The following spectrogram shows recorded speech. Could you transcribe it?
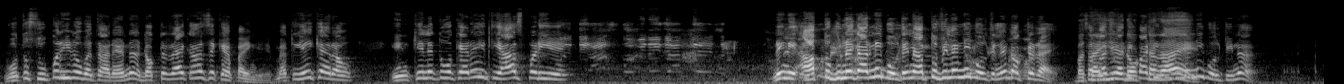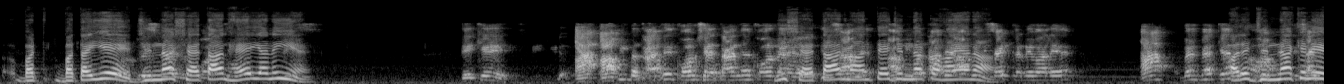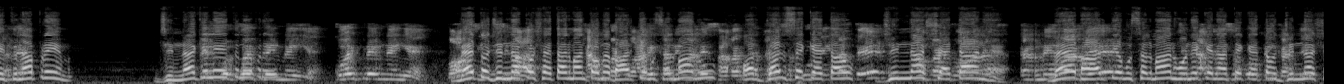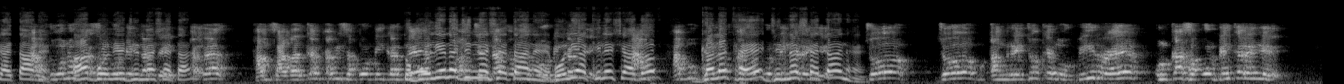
वो तो सुपर हीरो बता रहे हैं ना। डॉक्टर राय कहाँ से कह पाएँगे? मैं तो यही कह रहा हूँ। इनके लिए तो वो कह रहे हैं इतिहास पढ़िए। नहीं नहीं आप तो गुनेगार नहीं बोलते ना आप तो विलन नहीं बोलते ना डॉक्टर राय बताइए डॉक्टर तो राय नहीं बोलती ना। बट बताइए जिन्ना शैतान है या नहीं है? देखिए आप ही बता दें कौन शैतान है कौन नहीं शैतान मानते हैं जिन्ना को हाँ या ना। करने वाले हैं। आप मैं, मैं अरे जिन्ना के लिए इतना प्रेम जिन्ना के लिए इतना प्रेम। नहीं है। कोई प्रेम नहीं है। मैं तो जिन्ना को शैतान मानता हूँ मैं भारतीय मुसलमान हूँ और गर्व से कहता हूँ जिन्ना शैतान है। मैं भारतीय मुसलमान होने के नाते कहता हूँ जिन्ना शैतान है। आप बोलिए जिन्ना शैतान। हम सावरकर का भी सपोर्ट नहीं करते तो बोलिए ना जिन्ना शैतान है। बोलिए अखिलेश यादव गलत है जिन्ना शैतान है। जो जो अंग्रेज़ों के मुखबिर रहे उनका सपोर्ट नहीं करेंगे।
